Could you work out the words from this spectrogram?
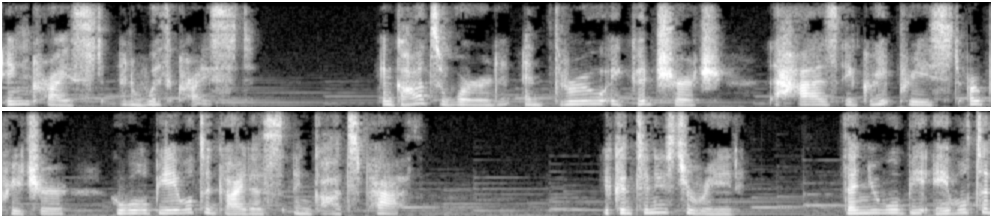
in Christ and with Christ. In God's Word and through a good church that has a great priest or preacher who will be able to guide us in God's path. It continues to read, Then you will be able to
